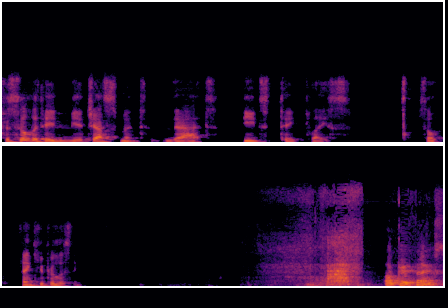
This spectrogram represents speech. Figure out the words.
facilitating the adjustment that needs to take place. So thank you for listening. Okay, thanks.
